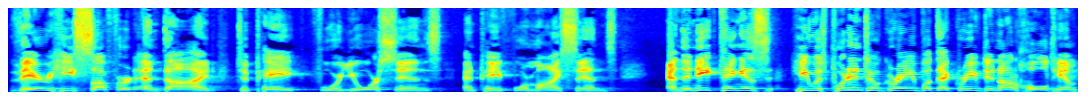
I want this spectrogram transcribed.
There he suffered and died to pay for your sins and pay for my sins. And the neat thing is, he was put into a grave, but that grave did not hold him.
